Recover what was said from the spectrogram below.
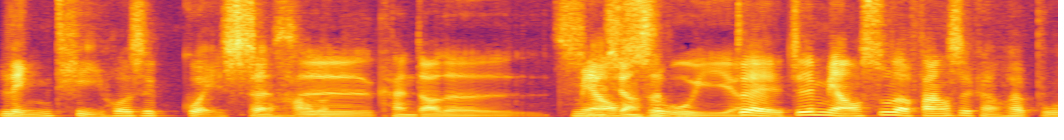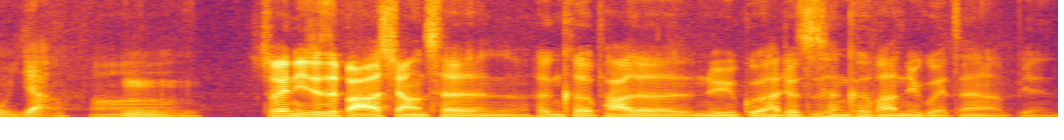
灵体或是鬼神，好是看到的描述是不一样，对，就是描述的方式可能会不一样。哦、嗯，所以你就是把它想成很可怕的女鬼，它就是很可怕的女鬼在那边。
